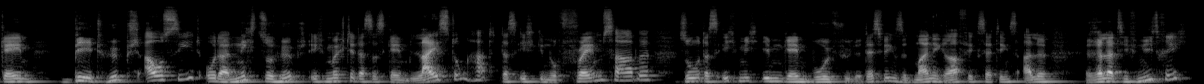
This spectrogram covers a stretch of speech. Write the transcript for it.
Game bildhübsch aussieht oder nicht so hübsch. Ich möchte, dass das Game Leistung hat, dass ich genug Frames habe, so dass ich mich im Game wohlfühle. Deswegen sind meine Grafik-Settings alle relativ niedrig.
